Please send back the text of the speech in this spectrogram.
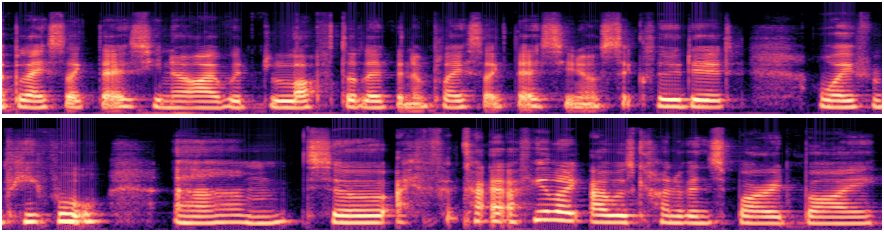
a place like this. You know, I would love to live in a place like this. You know, secluded, away from people. Um, so I, I feel like I was kind of inspired by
